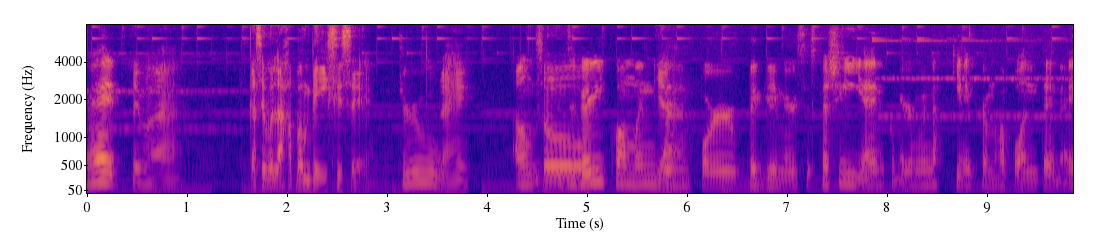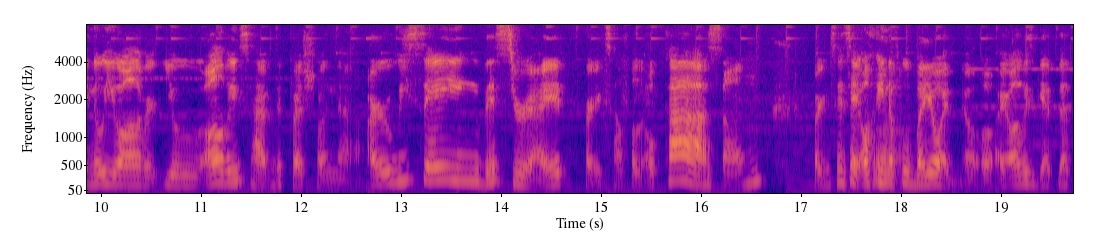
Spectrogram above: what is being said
right. di ba kasi wala ka pang basis eh True. right Um, So, it's very common yeah. din for beginners, especially yan, kung meron mo nakikinig from Haponten. I know you all you always have the question na, are we saying this right? For example, okasang. Parang sensei, okay na po ba yun? Oo, I always get that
